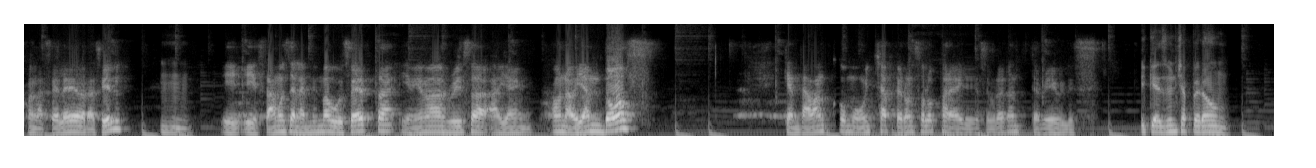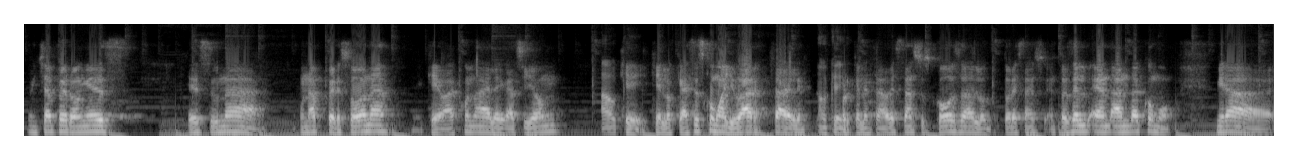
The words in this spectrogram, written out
con la Cele de Brasil. y, y, estábamos en la misma buceta y a mí me daba risa. Habían, bueno, habían dos que andaban como un chaperón solo para ellos. Seguro eran terribles. ¿Y qué es un chaperón? Un chaperón es, es una, una persona que va con la delegación Ah, que, que, lo que hace es como ayudar, sea, porque el entrenador está en sus cosas, los doctores están en sus... Entonces él anda como, mira,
